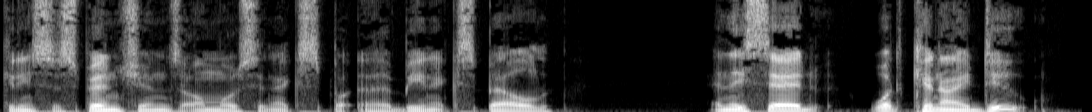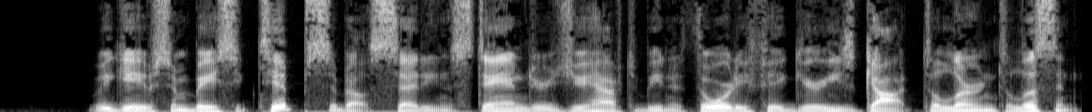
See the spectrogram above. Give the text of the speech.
getting suspensions, almost exp- uh, being expelled. And they said, What can I do? We gave some basic tips about setting standards. You have to be an authority figure. He's got to learn to listen.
